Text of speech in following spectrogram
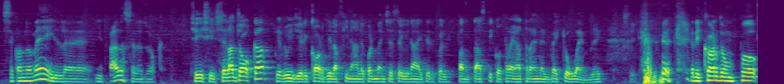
secondo me il, il Palace la gioca. Sì, sì, se la gioca, Pierluigi ricordi la finale col Manchester United, quel fantastico 3-3 nel vecchio Wembley. Sì. Ricordo un po'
